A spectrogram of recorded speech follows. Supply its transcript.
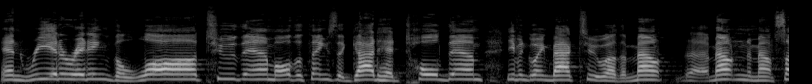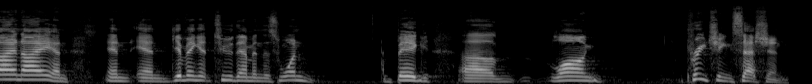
and reiterating the law to them, all the things that God had told them, even going back to uh, the mount, uh, mountain and Mount Sinai and, and, and giving it to them in this one big, uh, long preaching session.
